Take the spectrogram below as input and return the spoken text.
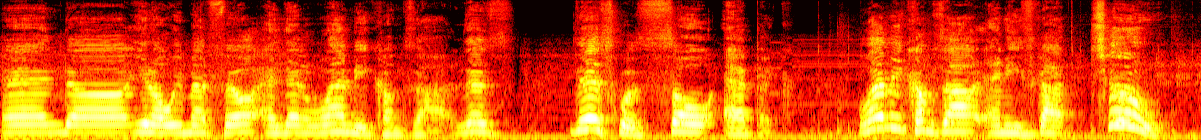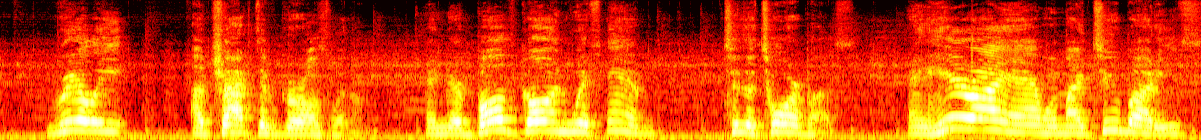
And, uh, you know, we met Phil, and then Lemmy comes out. This, this was so epic. Lemmy comes out, and he's got two really attractive girls with him. And they're both going with him to the tour bus. And here I am with my two buddies,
